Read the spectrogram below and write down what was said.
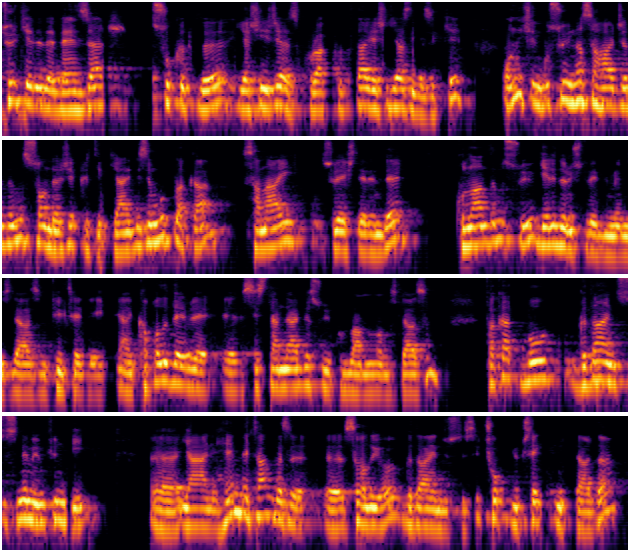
Türkiye'de de benzer su kıtlığı yaşayacağız, kuraklıklar yaşayacağız ne yazık ki. Onun için bu suyu nasıl harcadığımız son derece kritik. Yani bizim mutlaka sanayi süreçlerinde kullandığımız suyu geri dönüştürebilmemiz lazım filtreleyip. Yani kapalı devre e, sistemlerde suyu kullanmamız lazım. Fakat bu gıda endüstrisinde mümkün değil. E, yani hem metan gazı e, salıyor gıda endüstrisi çok yüksek miktarda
